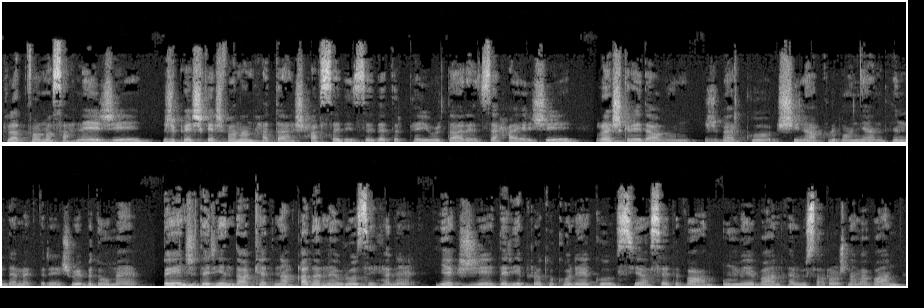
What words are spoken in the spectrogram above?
پلتفرم صحنه جی جی پیشکشوان حتى 700 زیده تر پیوردار زحای جی رش کرده بون جبرکو شینا قربانیان هنده مکدرش وی بدومه پنج درین داکتنا قدر نوروزی هنه یک جي دری پروتوکولی اكو سیاست وان و میوان هروسا روشنمه وان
